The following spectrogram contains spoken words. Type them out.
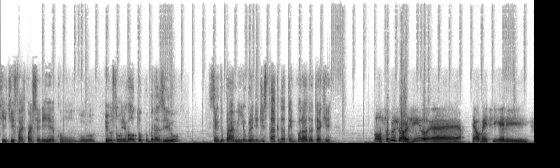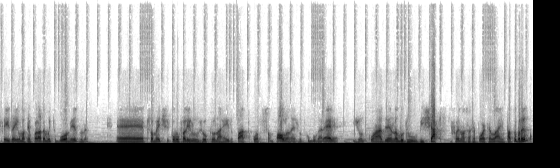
que, que faz parceria com o Houston e voltou para o Brasil, sendo para mim o grande destaque da temporada até aqui. Bom, sobre o Jorginho, é, realmente ele fez aí uma temporada muito boa mesmo, né? É, principalmente, como eu falei no jogo que eu narrei do Pato contra o São Paulo, né? Junto com o Bugarelli e junto com a Adriana Ludovichak, que foi nossa repórter lá em Pato Branco.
